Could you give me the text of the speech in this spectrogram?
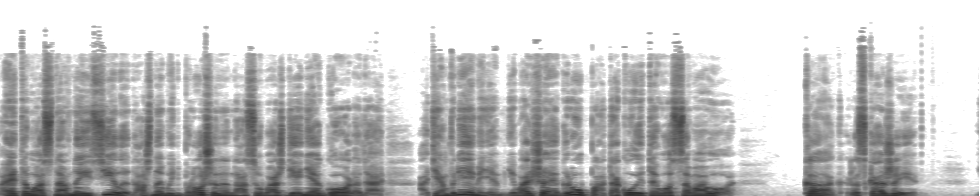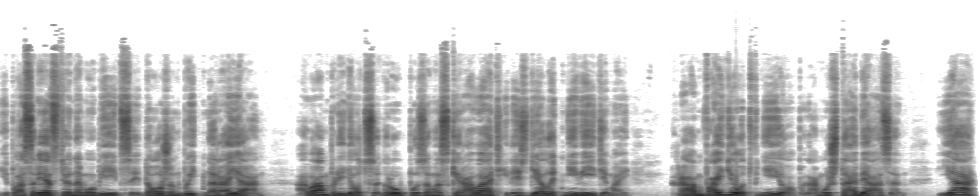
Поэтому основные силы должны быть брошены на освобождение города, а тем временем небольшая группа атакует его самого. Как? Расскажи. Непосредственным убийцей должен быть Нараян, а вам придется группу замаскировать или сделать невидимой. Рам войдет в нее, потому что обязан. Я,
